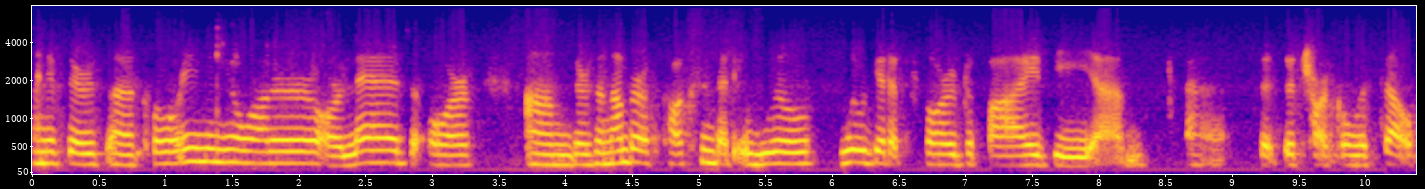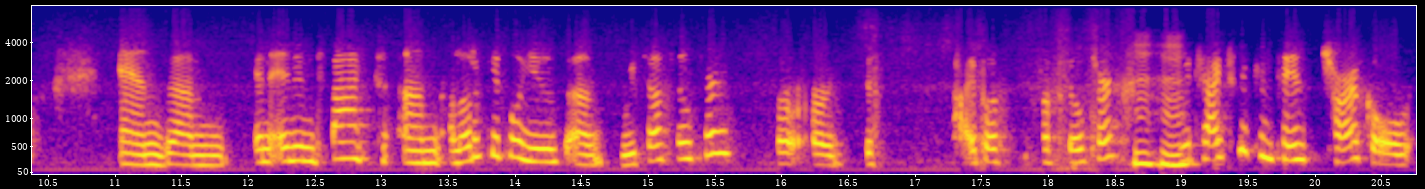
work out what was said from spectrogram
and if there's uh, chlorine in your water or lead or um, there's a number of toxins that it will will get absorbed by the um, uh, the, the, charcoal itself. And, um, and and in fact, um, a lot of people use um, Brita filters or, or just type of, of filter, mm-hmm. which actually contains charcoal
